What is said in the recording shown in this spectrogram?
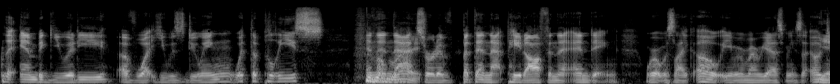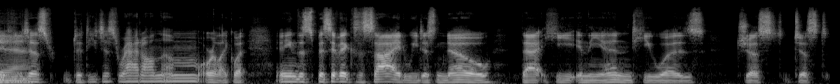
the ambiguity of what he was doing with the police and then Right. that sort of but then that paid off in the ending where it was like oh you remember you asked me it's like oh did he just did he just rat on them or like what i mean the specifics aside we just know that he in the end he was just just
